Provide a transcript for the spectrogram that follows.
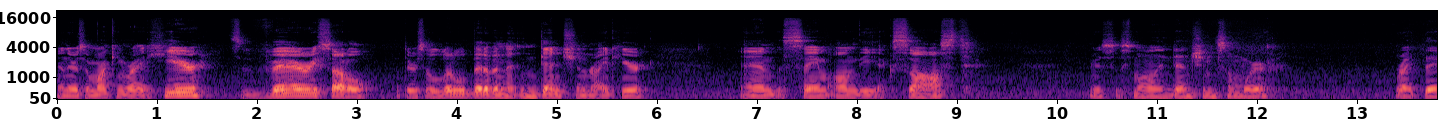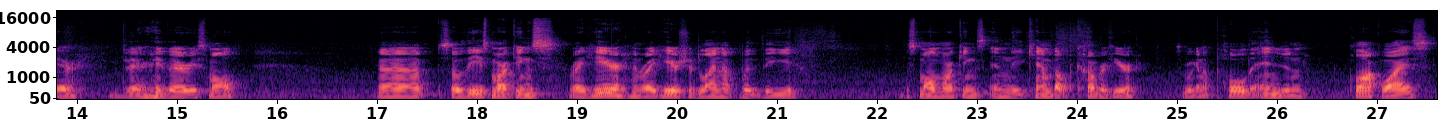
and there's a marking right here. It's very subtle, but there's a little bit of an indention right here. And the same on the exhaust. There's a small indention somewhere. Right there. Very very small. Uh, so these markings right here and right here should line up with the the small markings in the cam belt cover here. So we're going to pull the engine clockwise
